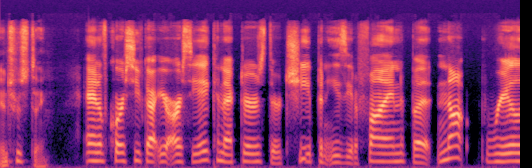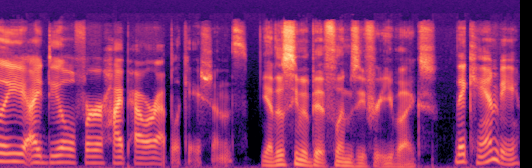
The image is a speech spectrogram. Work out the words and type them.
Interesting. And of course, you've got your RCA connectors. They're cheap and easy to find, but not really ideal for high power applications. Yeah, those seem a bit flimsy for e-bikes. They can be.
